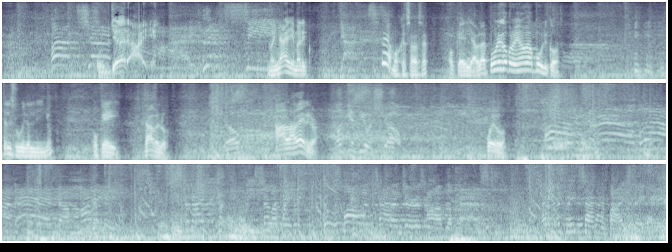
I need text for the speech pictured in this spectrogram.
No hay nadie, marico. Veamos qué sabe hacer. Ok, le habla al público, pero yo no veo público. Dale subir al niño. Ok, dámelo. A la verga. A. Juego. Sacrifice they made.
